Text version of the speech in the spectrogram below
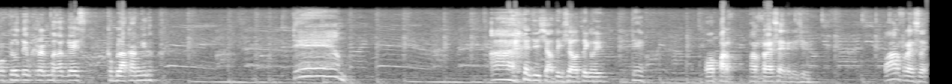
of Field Team keren banget guys. Ke belakang gitu. Damn. Ah, jadi shouting shouting nih. Damn. Oh, part part rese di sini. Part rese.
